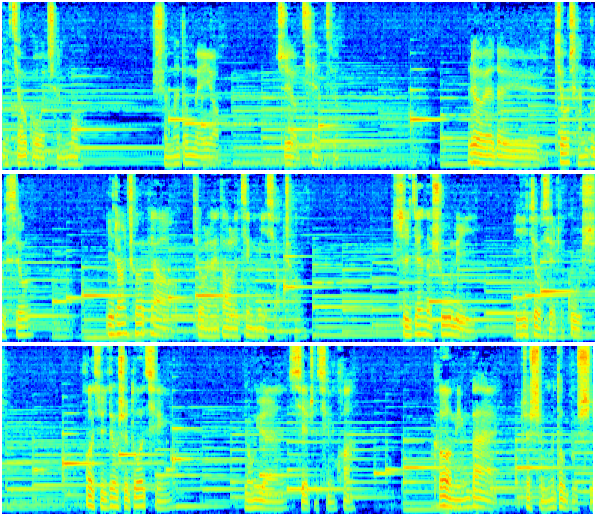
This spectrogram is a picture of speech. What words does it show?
你教过我沉默。什么都没有，只有歉疚。六月的雨纠缠不休，一张车票就来到了静谧小城。时间的书里依旧写着故事，或许就是多情，永远写着情话。可我明白，这什么都不是。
